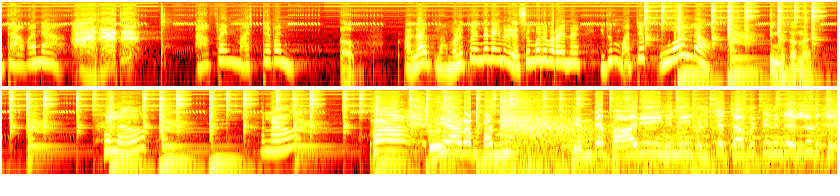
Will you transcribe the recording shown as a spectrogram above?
ഇത് അവനാ അവൻ മറ്റവൻ. അല്ല നമ്മളിപ്പോ എന്തിനാ ഇങ്ങനെ രഹസ്യം പോലെ പറയുന്നത് ഇത് മറ്റേ പൂവല്ല. ഇങ്ങ തന്നെ. ഹലോ? ഹലോ നീയാടാ പന്നി. എന്റെ ഭാര്യയെ ഇനി നീ വിളിച്ച ചവിട്ടി നിന്റെ എല്ലൊടിക്കും.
